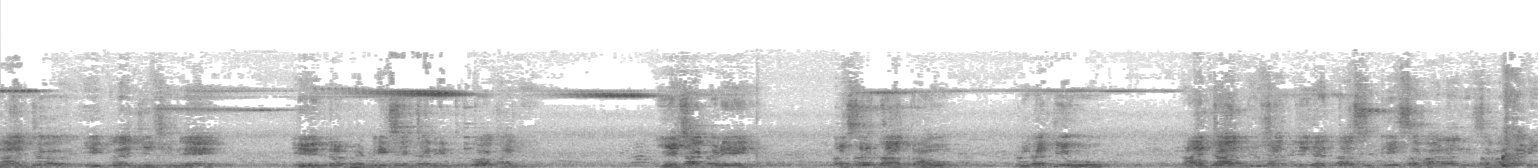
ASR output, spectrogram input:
राज्य एकनाथजी शिंदे देवेंद्र फडणवीस यांच्या नेतृत्वाखाली यशाकडे असर जात राहू प्रगती हो राज्यात देशातली जनता सुखी समाधानी समाधानी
